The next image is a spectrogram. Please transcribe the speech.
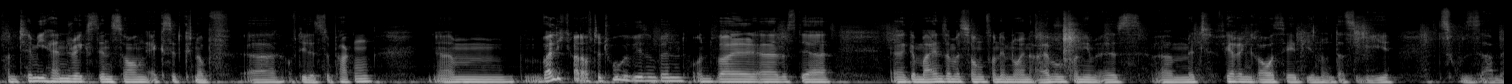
von Timmy Hendrix den Song Exit-Knopf äh, auf die Liste packen. Ähm, weil ich gerade auf der Tour gewesen bin und weil äh, das der äh, gemeinsame Song von dem neuen Album von ihm ist, äh, mit Feriengrau, Sapien und das W zusammen.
